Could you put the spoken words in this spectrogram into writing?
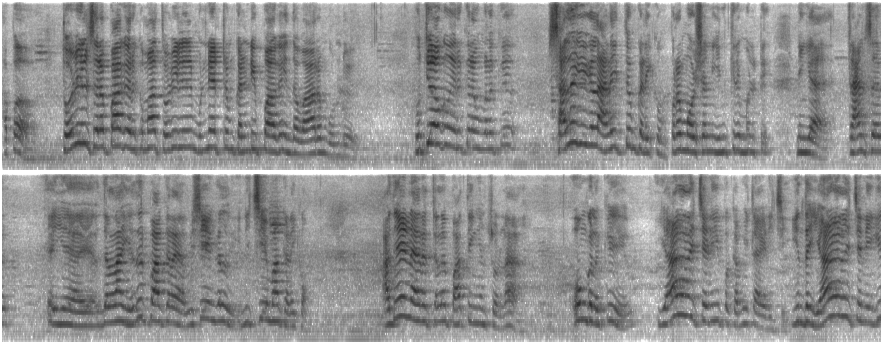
அப்போ தொழில் சிறப்பாக இருக்குமா? தொழிலில் முன்னேற்றம் கண்டிப்பாக இந்த வாரம் உண்டு. உத்தியோகம் இருக்கிறவங்களுக்கு சலுகைகள் அனைத்தும் கிடைக்கும். ப்ரமோஷன் இன்க்ரிமெண்ட்டு நீங்கள் ட்ரான்ஸ்ஃபர் இதெல்லாம் எதிர்பார்க்குற விஷயங்கள் நிச்சயமாக கிடைக்கும். அதே நேரத்தில் பார்த்தீங்கன்னு சொன்னால் உங்களுக்கு ஏழரை சனி இப்போ கமிட் ஆகிடுச்சு இந்த ஏழரை சனிக்கு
